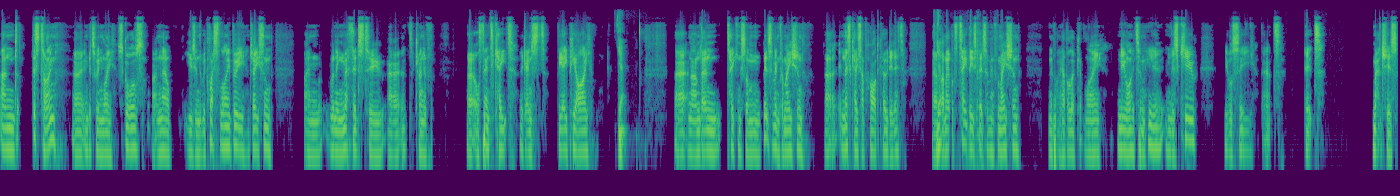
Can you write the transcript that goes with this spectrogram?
and this time, uh, in between my scores, I'm now using the request library, JSON. I'm running methods to uh, to kind of uh, authenticate against the API. Yeah. Uh, and I'm then taking some bits of information. Uh, in this case, I've hard coded it. Uh, Yeah. I'm able to take these bits of information. And if I have a look at my new item here in this queue, you will see that it matches.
